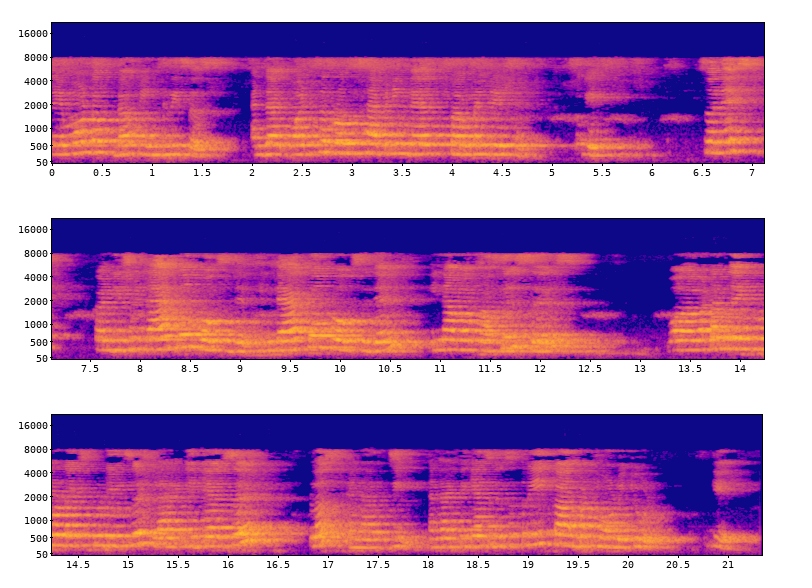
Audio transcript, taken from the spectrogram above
the amount of dough increases, and that what is the process happening there? Fermentation. Okay. So next condition lack of oxygen. In lack of oxygen in our muscle cells, what are the end products produced? Lactic acid plus energy. And lactic acid is a three carbon molecule. Okay.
